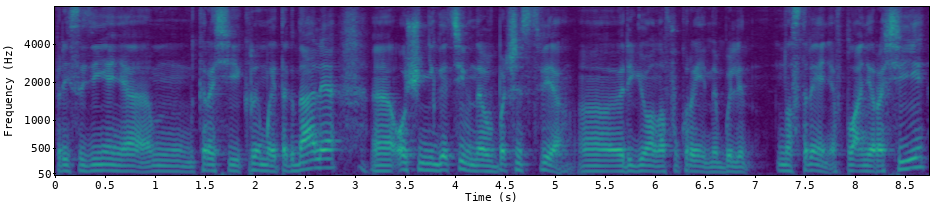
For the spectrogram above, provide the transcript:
присоединения к России Крыма и так далее. Очень негативные в большинстве регионов Украины были настроение в плане России.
